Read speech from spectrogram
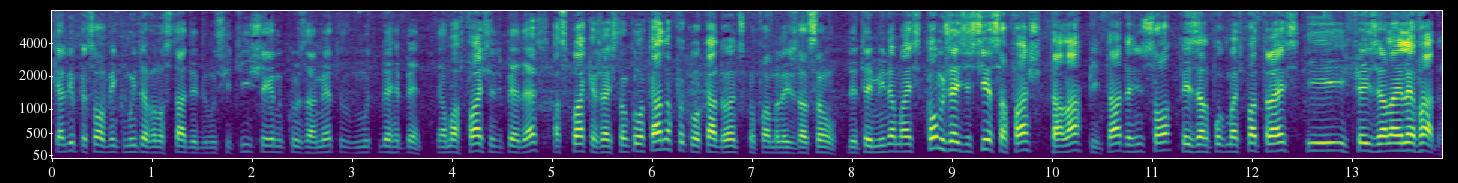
que ali o pessoal vem com muita velocidade do mosquitinho e chega no cruzamento muito de repente. É uma faixa de pedestre, as placas já estão colocadas, não foi colocado antes conforme a legislação determina, mas como já existia essa faixa, está lá pintada, a gente só fez ela um pouco mais para trás e fez ela elevada,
